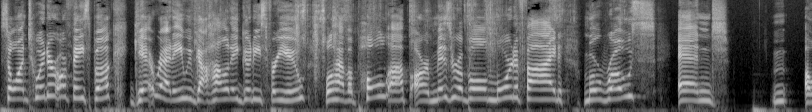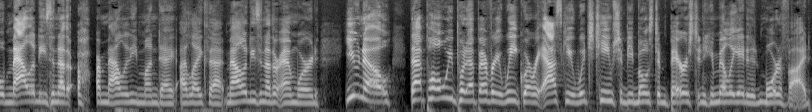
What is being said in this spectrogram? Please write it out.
So on Twitter or Facebook, get ready. We've got holiday goodies for you. We'll have a poll up. Our miserable, mortified, morose, and oh, Malady's another, uh, oh, or Malady Monday. I like that. Malady's another M word. You know, that poll we put up every week where we ask you which team should be most embarrassed and humiliated and mortified.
